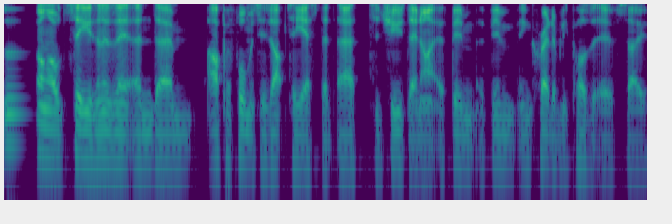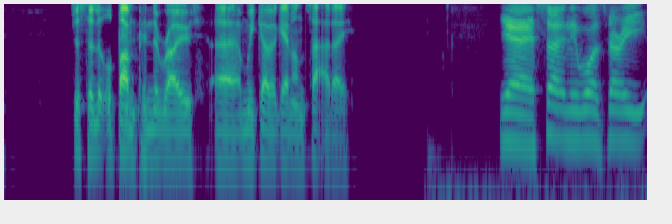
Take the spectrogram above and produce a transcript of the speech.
long old season, isn't it? And um, our performances up to yesterday, uh, to Tuesday night, have been have been incredibly positive. So just a little bump in the road, uh, and we go again on Saturday. Yeah, it certainly was very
